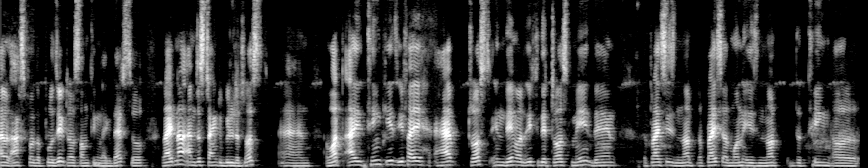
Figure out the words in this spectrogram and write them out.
i will ask for the project or something like that. So right now i'm just trying to build a trust and what i think is if i have trust in them or if they trust me then the price is not the price or money is not the thing or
